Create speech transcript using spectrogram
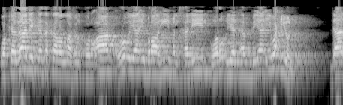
وكذلك ذكر الله في القرآن رؤيا إبراهيم الخليل ورؤيا الأنبياء وحي Dan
